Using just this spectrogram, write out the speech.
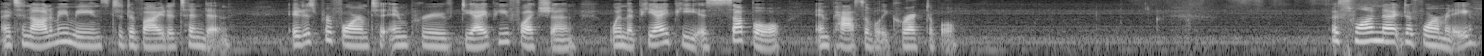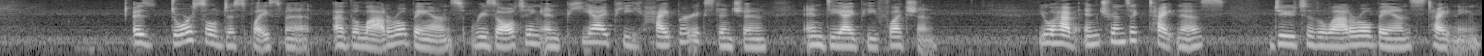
A tenotomy means to divide a tendon. It is performed to improve DIP flexion when the PIP is supple and passively correctable. A swan neck deformity is dorsal displacement of the lateral bands resulting in PIP hyperextension and DIP flexion. You will have intrinsic tightness due to the lateral bands tightening.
